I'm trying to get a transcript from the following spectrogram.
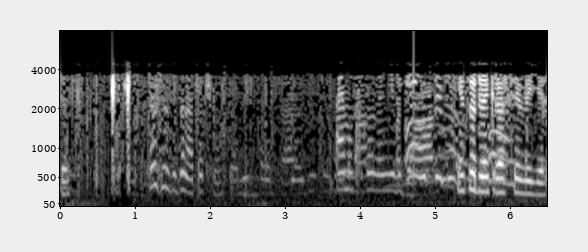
Takže se to natočilo. A moc to není vidět. Je to jde krásně vidět.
